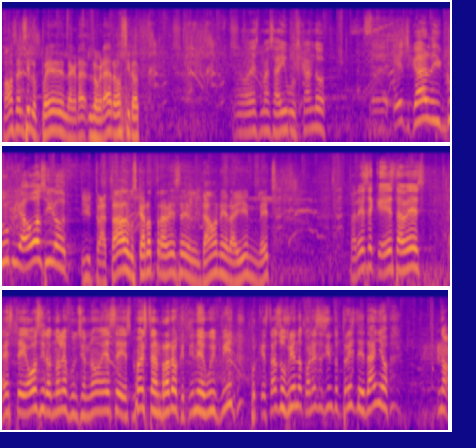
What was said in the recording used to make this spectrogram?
vamos a ver si lo puede lograr Oziro. Una vez más ahí buscando eh, Edge Guarding Gumi a Oziro. Y trataba de buscar otra vez el downer ahí en Ledge. Parece que esta vez a este Oziro no le funcionó ese smash tan raro que tiene Wii porque está sufriendo con ese 103 de daño. No,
